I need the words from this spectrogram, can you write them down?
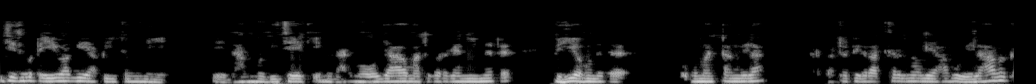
ඉතින් ඒකට ඒ වගේ අපි හිතන්නේ ඒ ධර්ම විචය කියන ධර්ම ඕජාව මතු කර ගැනීමට පිළිය හොඳට උපමට්ටම් වෙලා රට ටික රත් කරගෙන වගේ ආපු වෙලාවක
